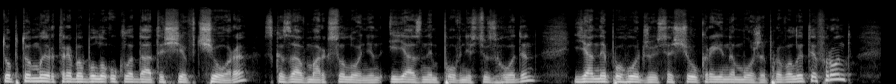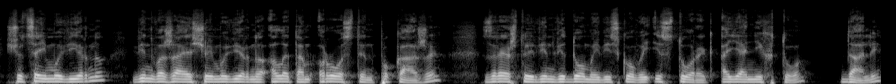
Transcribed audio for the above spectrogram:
Тобто мир треба було укладати ще вчора, сказав Марк Солонін, і я з ним повністю згоден. Я не погоджуюся, що Україна може провалити фронт, що це ймовірно. Він вважає, що ймовірно, але там Ростин покаже. Зрештою, він відомий військовий історик, а я ніхто. Далі,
